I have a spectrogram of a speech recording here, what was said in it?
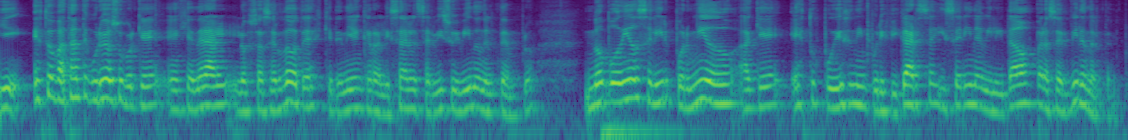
Y esto es bastante curioso porque en general los sacerdotes que tenían que realizar el servicio divino en el templo no podían salir por miedo a que estos pudiesen impurificarse y ser inhabilitados para servir en el templo.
